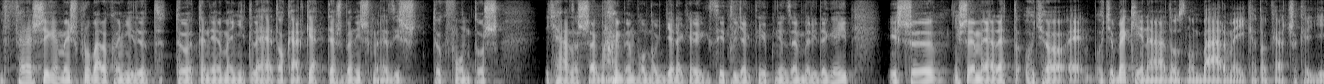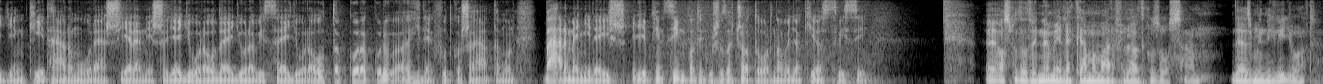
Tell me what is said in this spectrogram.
Feleségemmel is próbálok annyi időt tölteni, amennyit lehet, akár kettesben is, mert ez is tök fontos egy házasságban, amiben vannak gyerekek, szét tudják tépni az ember idegeit, és, és emellett, hogyha, e- hogyha be kéne áldoznom bármelyiket, akár csak egy, egy ilyen két-három órás jelenés, hogy egy óra oda, egy óra vissza, egy óra ott, akkor, akkor a hideg futkos a hátamon. Bármennyire is egyébként szimpatikus az a csatorna, vagy aki azt viszi. Azt mondtad, hogy nem érdekel ma már feliratkozó szám. De ez mindig így volt?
